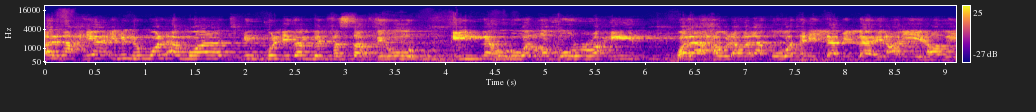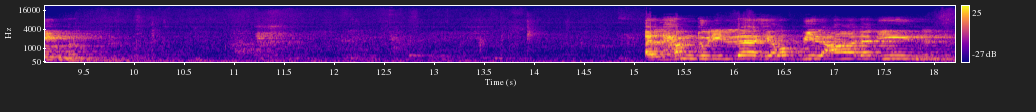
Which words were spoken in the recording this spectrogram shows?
الأحياء منهم والأموات من كل ذنب فاستغفروه إنه هو الغفور الرحيم ولا حول ولا قوة إلا بالله العلي العظيم. الحمد لله رب العالمين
